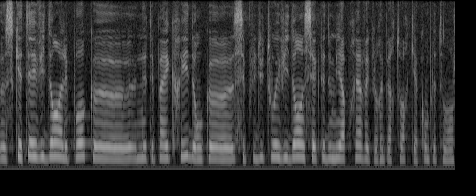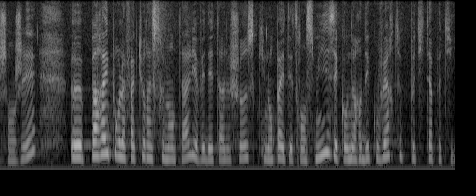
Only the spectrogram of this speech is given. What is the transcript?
euh, ce qui était évident à l'époque euh, n'était pas écrit, donc euh, c'est plus du tout évident un siècle et demi après avec le répertoire qui a complètement changé. pareil pour la facture instrumentale, il y avait des tas de choses qui n'ont pas été transmises et qu'on a redécouvertes petit à petit.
